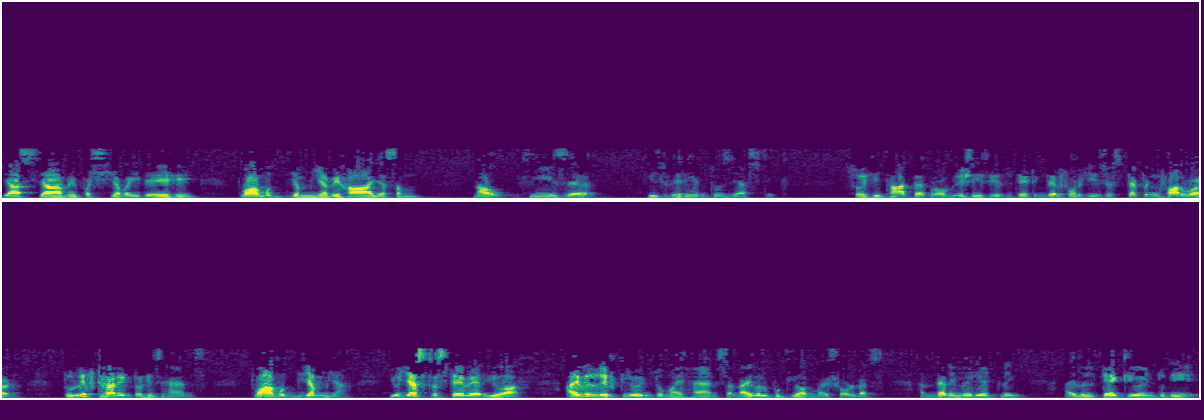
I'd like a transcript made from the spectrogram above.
yasyami pashya vaidehi tvamudyamya vihayasam now he is a, he is very enthusiastic. So he thought that probably she is hesitating. Therefore he is stepping forward to lift her into his hands. Tvamudyamya. You just stay where you are. I will lift you into my hands and i will put you on my shoulders. And then immediately i will take you into the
